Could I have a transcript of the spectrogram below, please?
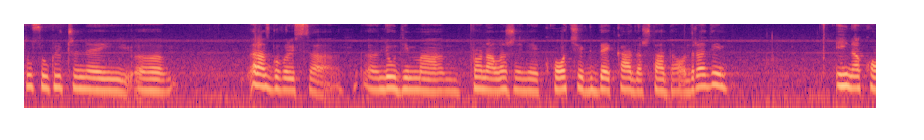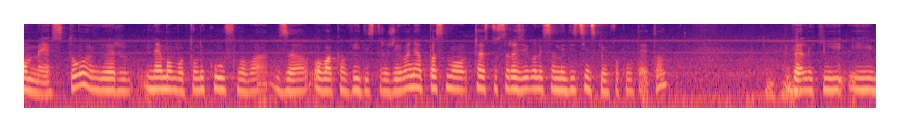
tu su uključene i e, razgovori sa e, ljudima, pronalaženje ko će gde, kada, šta da odradi i na kom mestu, jer nemamo toliko uslova za ovakav vid istraživanja, pa smo često sarađivali sa medicinskim fakultetom. Mhm. Veliki i...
